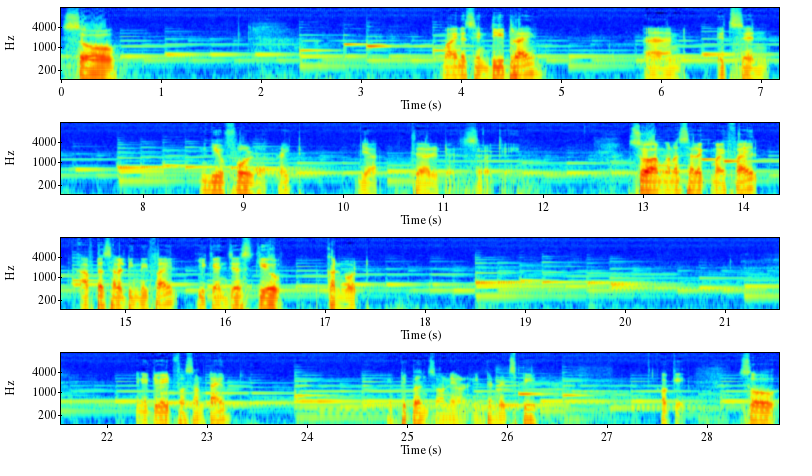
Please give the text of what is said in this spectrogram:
So mine is in D drive and it's in new folder right? Yeah there it is okay so I'm gonna select my file. After selecting the file you can just give convert. You need to wait for some time. It depends on your internet speed. Okay. So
